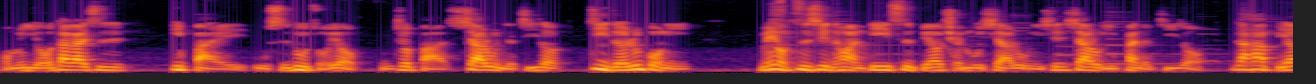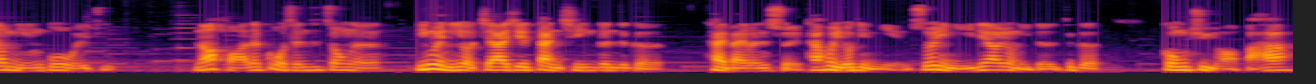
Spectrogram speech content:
我们油大概是一百五十度左右，你就把下入你的鸡肉。记得如果你没有自信的话，你第一次不要全部下入，你先下入一半的鸡肉，让它不要粘锅为主。然后滑的过程之中呢，因为你有加一些蛋清跟这个太白粉水，它会有点黏，所以你一定要用你的这个工具哈、把它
